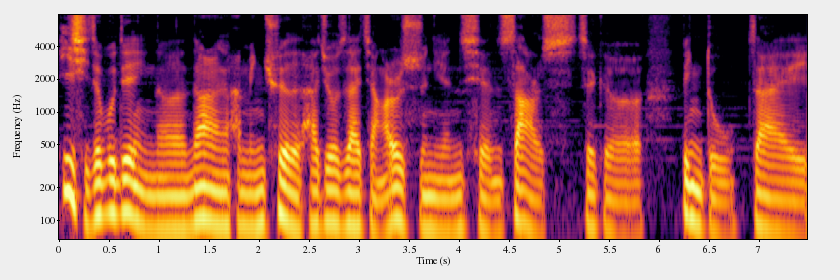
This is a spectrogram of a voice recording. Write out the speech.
一起》这部电影呢，当然很明确的，它就是在讲二十年前 SARS 这个病毒在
